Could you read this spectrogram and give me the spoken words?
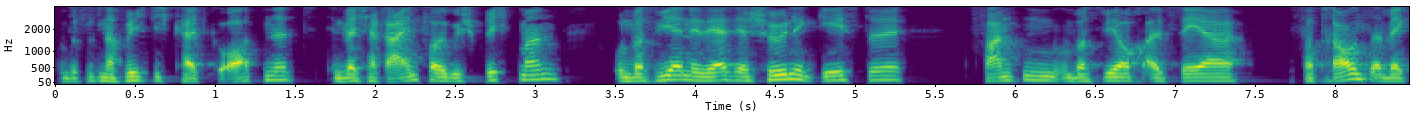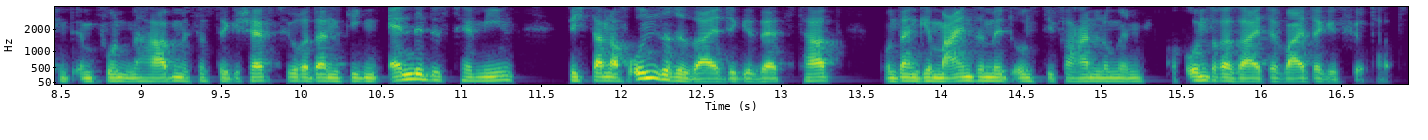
Und das ist nach Wichtigkeit geordnet. In welcher Reihenfolge spricht man? Und was wir eine sehr, sehr schöne Geste fanden und was wir auch als sehr vertrauenserweckend empfunden haben, ist, dass der Geschäftsführer dann gegen Ende des Termins sich dann auf unsere Seite gesetzt hat und dann gemeinsam mit uns die Verhandlungen auf unserer Seite weitergeführt hat.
